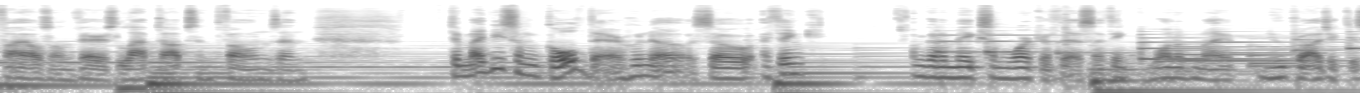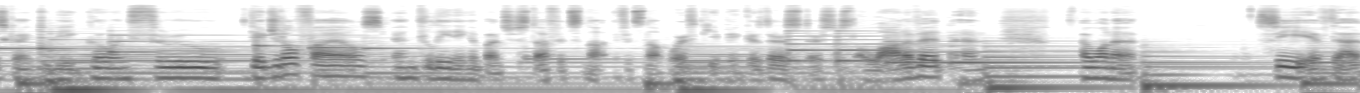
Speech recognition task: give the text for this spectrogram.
files on various laptops and phones. And there might be some gold there. Who knows? So I think I'm going to make some work of this. I think one of my new project is going to be going through digital files and deleting a bunch of stuff. It's not if it's not worth keeping because there's there's just a lot of it, and I want to see if that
